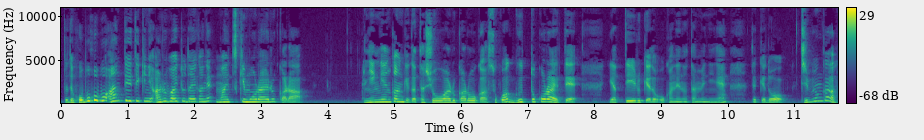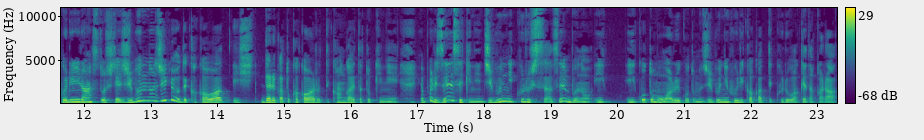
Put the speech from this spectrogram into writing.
う、だってほぼほぼ安定的にアルバイト代がね、毎月もらえるから、人間関係が多少悪かろうが、そこはぐっとこらえてやっているけど、お金のためにね。だけど、自分がフリーランスとして自分の事業で関わ、誰かと関わるって考えた時に、やっぱり全責任自分に来るしさ、全部のいいいいことも悪いことも自分に降りかかってくるわけだから、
